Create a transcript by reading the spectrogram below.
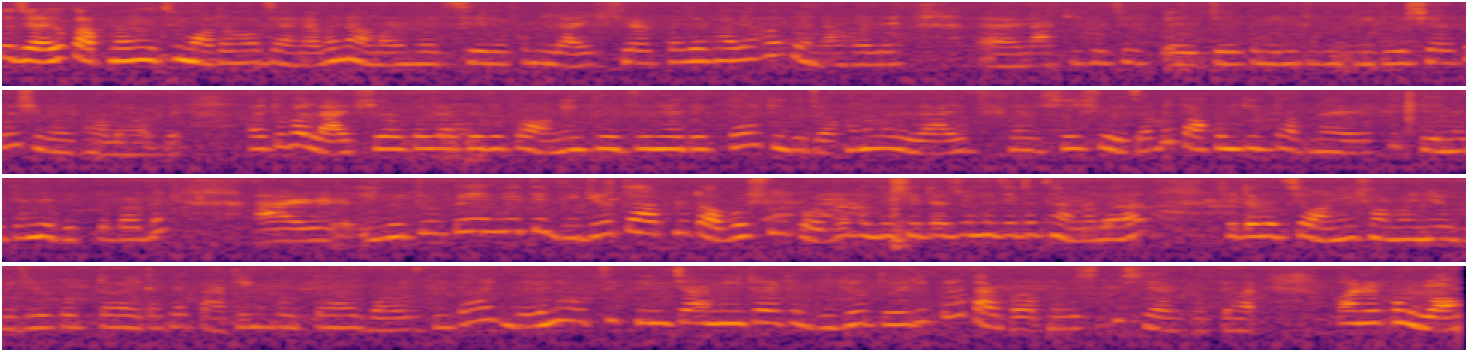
তো যাই হোক, আপনারা হচ্ছে মতামত জানাবেন। আমার হচ্ছে এরকম লাইভ শেয়ার করলে ভালো হবে, না হলে নাকি হচ্ছে যেরকম ইউটিউবে ভিডিও শেয়ার করে, সেভাবে ভালো হবে। হয়তো বা লাইভ শেয়ার করলে আপনাদেরকে অনেক ধৈর্য নিয়ে দেখতে হয়, কিন্তু যখন আমার লাইভ শেষ হয়ে যাবে, তখন কিন্তু আপনারা একটু টেনে টেনে দেখতে পারবেন। আর ইউটিউবে এমনিতে ভিডিও তো আপলোড অবশ্যই করব, কিন্তু সেটার জন্য যেটা ঝামেলা হয়, সেটা হচ্ছে অনেক সময় নিয়ে ভিডিও করতে হয়, এটাকে কাটিং করতে হয় ভয়েস দিতে হয় দেন হচ্ছে তিন চার মিনিটের একটা ভিডিও তৈরি করে তারপর আপনাদের সাথে শেয়ার করতে হয়। কারণ এরকম লং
